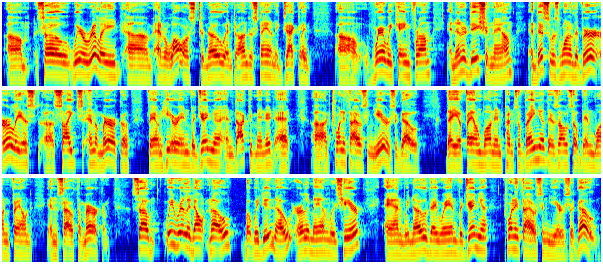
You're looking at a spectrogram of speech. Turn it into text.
Um, so we're really um, at a loss to know and to understand exactly uh, where we came from. And in addition now, and this was one of the very earliest uh, sites in America found here in Virginia and documented at uh, 20,000 years ago. They have found one in Pennsylvania. There's also been one found in South America. So we really don't know, but we do know early man was here, and we know they were in Virginia 20,000 years ago.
